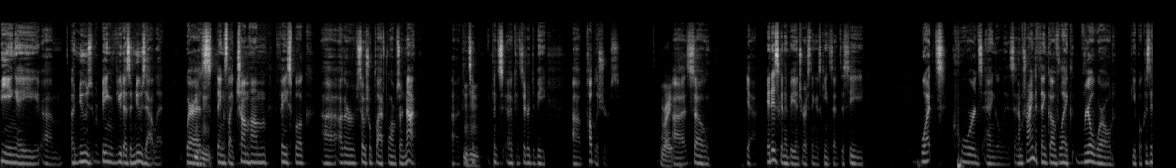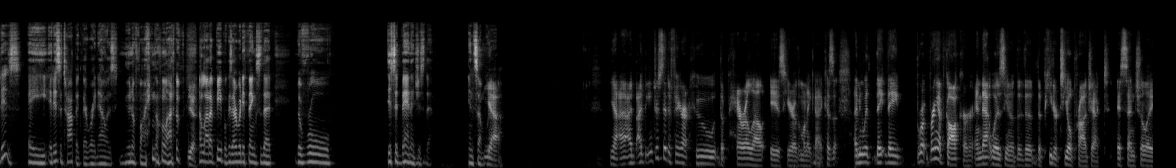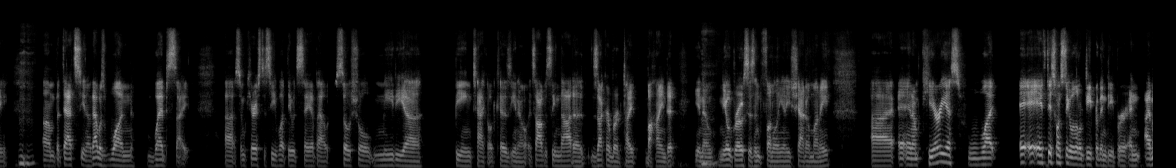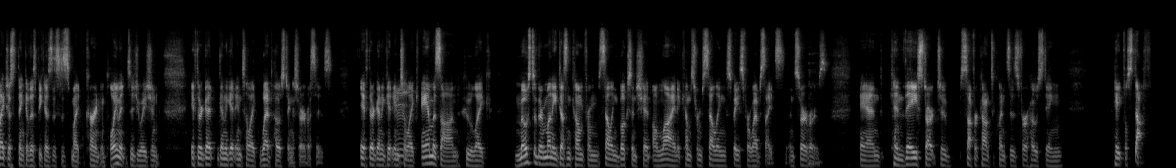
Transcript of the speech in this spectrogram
being a um, a news being viewed as a news outlet, whereas things like Chum Hum, Facebook, uh, other social platforms are not uh, consi- cons- uh, considered to be uh, publishers. Right. Uh, so, yeah, it is going to be interesting, as Keen said, to see what Cord's angle is, and I'm trying to think of like real world people because it is a it is a topic that right now is unifying a lot of Yeah. a lot of people because everybody thinks that the rule disadvantages them in some way. Yeah. Yeah, I'd, I'd be interested to figure out who the parallel is here of the money guy, because I mean, with they they br- bring up Gawker, and that was you know the the, the Peter Thiel project essentially, Mhm. um, but that's you know that was one website. Uh, so I'm curious to see what they would say about social media being tackled, because you know it's obviously not a Zuckerberg type behind it. You know, Neil Gross isn't funneling any shadow money uh, and I'm curious what if this wants to go a little deeper than deeper, and I might just think of this because this is my current employment situation. If they're going to get into like web hosting services, if they're going to get into Mm. like Amazon, who like most of their money doesn't come from selling books and shit online, it comes from selling space for websites and servers. And can they start to suffer consequences for hosting hateful stuff?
